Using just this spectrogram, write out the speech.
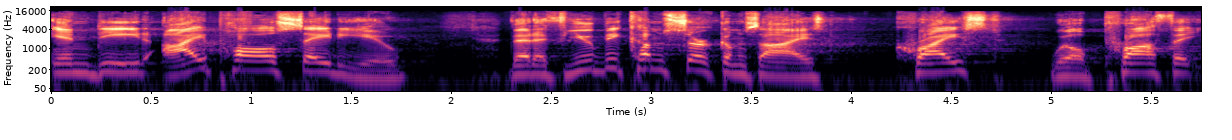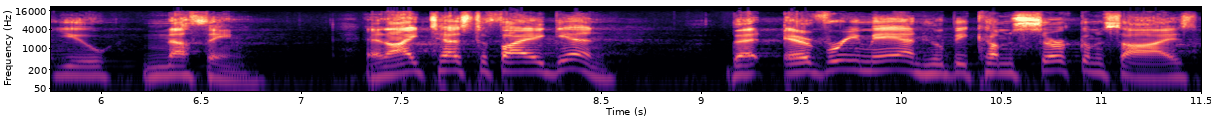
Indeed, I, Paul, say to you that if you become circumcised, Christ will profit you nothing. And I testify again that every man who becomes circumcised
